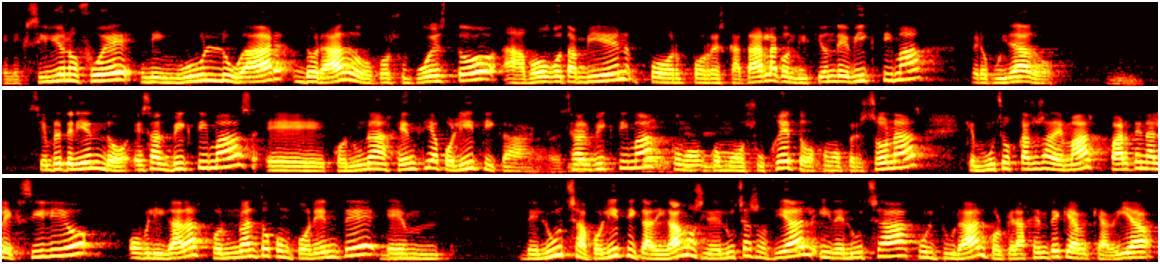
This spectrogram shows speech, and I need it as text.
El exilio no fue ningún lugar dorado, por supuesto, abogo también por, por rescatar la condición de víctima, pero cuidado, siempre teniendo esas víctimas eh, con una agencia política, esas víctimas como, como sujetos, como personas que en muchos casos además parten al exilio obligadas con un alto componente em, de lucha política, digamos, y de lucha social y de lucha cultural, porque era gente que, había,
